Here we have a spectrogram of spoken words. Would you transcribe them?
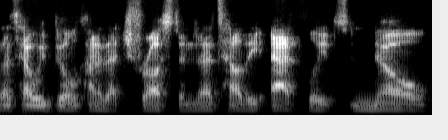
That's how we build kind of that trust, and that's how the athletes know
